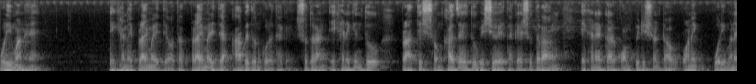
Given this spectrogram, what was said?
পরিমাণে এখানে প্রাইমারিতে অর্থাৎ প্রাইমারিতে আবেদন করে থাকে। সুতরাং এখানে কিন্তু প্রার্থীর সংখ্যা যেহেতু বেশি হয়ে থাকে, সুতরাং এখানকার কম্পিটিশনটাও অনেক পরিমাণে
